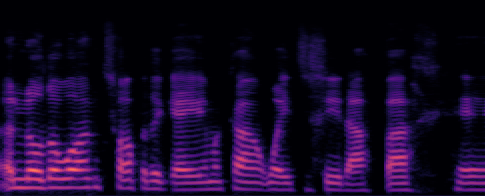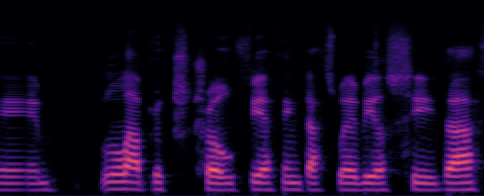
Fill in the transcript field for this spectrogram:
Another one, top of the game. I can't wait to see that back. Um, Ladbrokes Trophy. I think that's where we'll see that,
